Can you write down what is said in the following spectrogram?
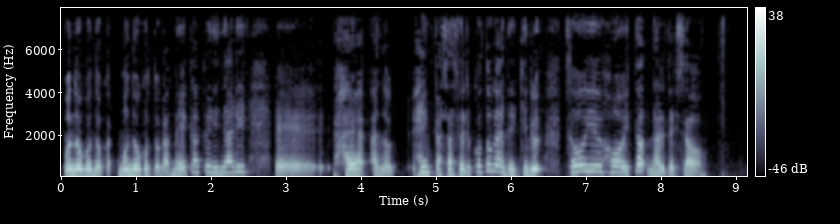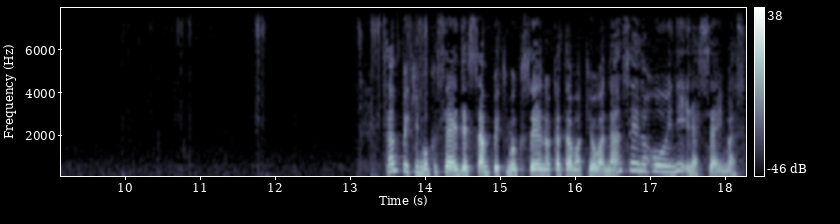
物事が物事が明確になり、えー、はやあの変化させることができるそういう方位となるでしょう。三匹木星です。三匹木星の方は今日は南西の方位にいらっしゃいます。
